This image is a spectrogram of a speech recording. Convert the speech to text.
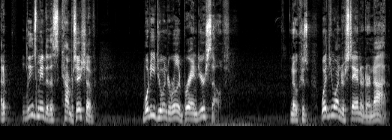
And it leads me to this conversation of what are you doing to really brand yourself? You know, because whether you understand it or not,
